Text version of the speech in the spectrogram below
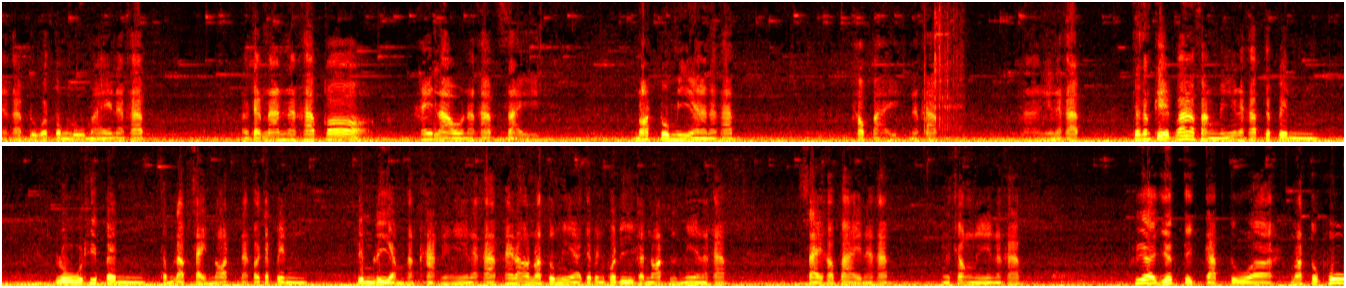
นะครับ ดูว่าตรงรูไหมนะครับ หลังจากนั้นนะครับก็ให้เรานะครับใส่น็อตตัวเมียนะครับ เข้าไปนะครับอย่างนี้นะครับ จะสังเกตว่าฝั่งนี้นะครับ จะเป็นรูที่เป็นสำหรับใส่น็อตนะก็จะเป็นเหลี่ยมๆหักๆอย่างนี้นะครับ ให้เราเอาน็อตตัวเมียจะเป็นพอดีกับน็อตนี่นะครับ ใส่เข้าไปนะครับในช่องนี้นะครับ เพื่อยึดติดกับตัวน็อตตัวผู้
